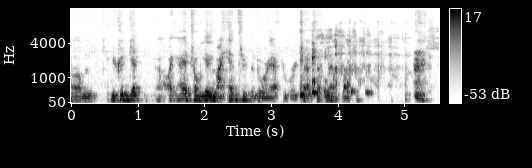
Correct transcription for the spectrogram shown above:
um, you couldn't get. Uh, I, I, had trouble getting my head through the door afterwards. I, know, like,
